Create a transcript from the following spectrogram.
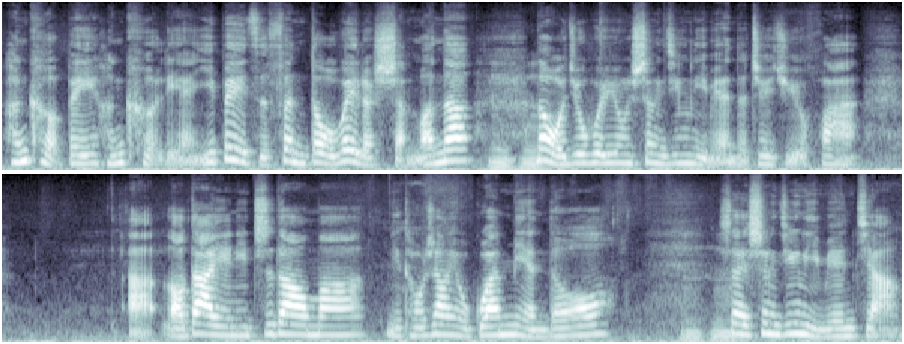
很可悲、很可怜，一辈子奋斗为了什么呢？那我就会用圣经里面的这句话啊，老大爷，你知道吗？你头上有冠冕的哦，在圣经里面讲，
